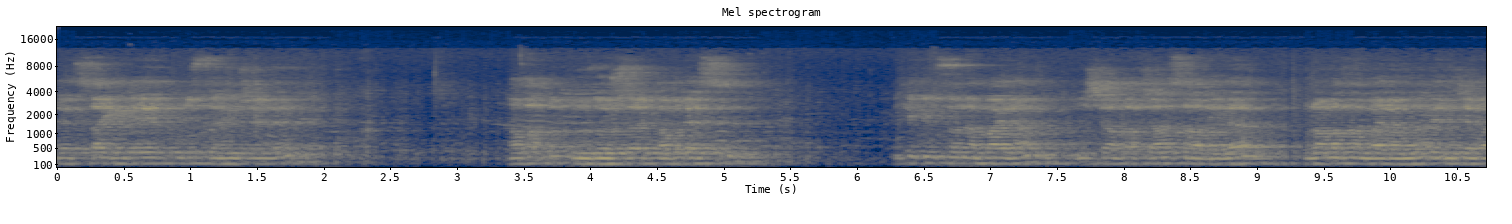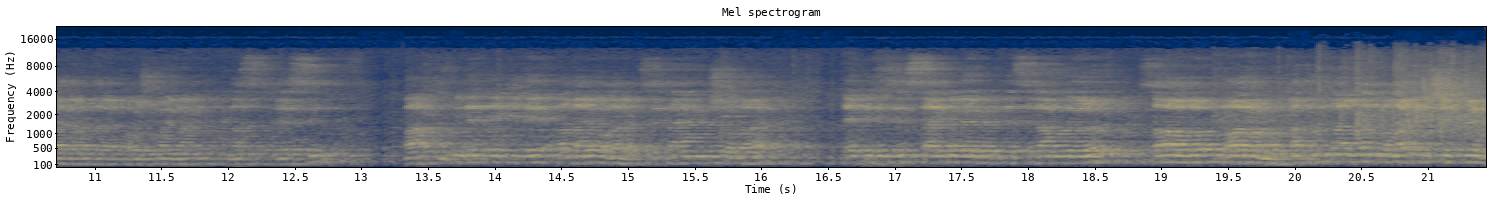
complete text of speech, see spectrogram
Evet saygıdeğer ulus ve hemşehrilerim. Allah bu kuruluşları kabul etsin. İki gün sonra bayram. İnşallah can sağlığıyla bu Ramazan bayramına ve nice bayramlara kavuşmayı nasip etsin. Parti milletvekili adayı olarak, sizdenmiş olarak hepinizi saygı ve hürmetle selamlıyorum. Sağ olun, var olun. Katılımlarından dolayı teşekkür ediyorum.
